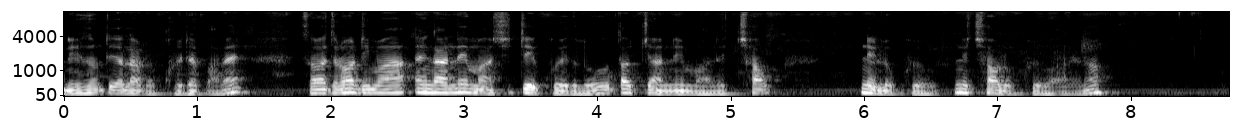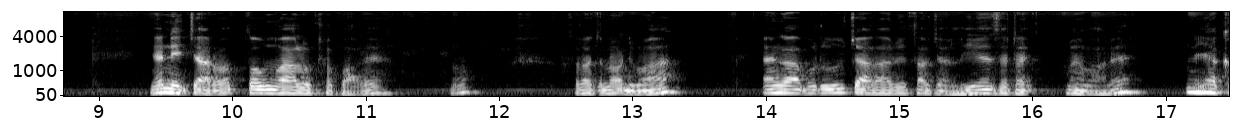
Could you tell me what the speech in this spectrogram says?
နေဆုံးတစ်ရက်လောက်တော့ခွေတတ်ပါတယ်ဆိုတော့ကျွန်တော်ဒီမှာအင်္ဂါနေ့မှာ၈တစ်ခွေသလိုတောက်ကြနေ့မှာလည်း6နှစ်လို့ခွေနှစ်6လို့ခွေပါတယ်နော်ညနေကျတော့3 5လို့ထွက်ပါတယ် နော်ဆိုတော့ကျွန်တော်ဒီမှာအင်္ဂါဘုရုကြာတာပြီးတောက်ကြ၄ရက်စက်တိုက်မှန်ပါတယ်နှစ်ရက်က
